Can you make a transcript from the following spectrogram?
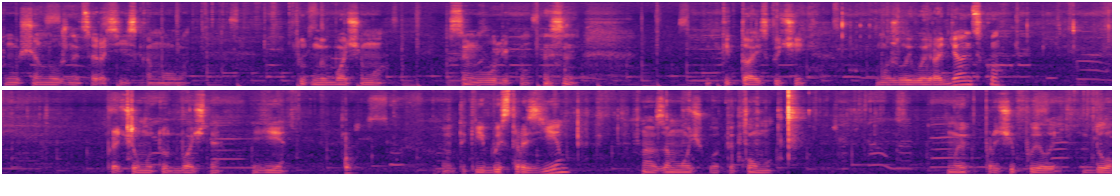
тому що ножни це російська мова. Тут ми бачимо символіку китайську чи, можливо, і радянську. Причому тут, бачите, є такий бистроз'єм на замочку такому. Ми причепили до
